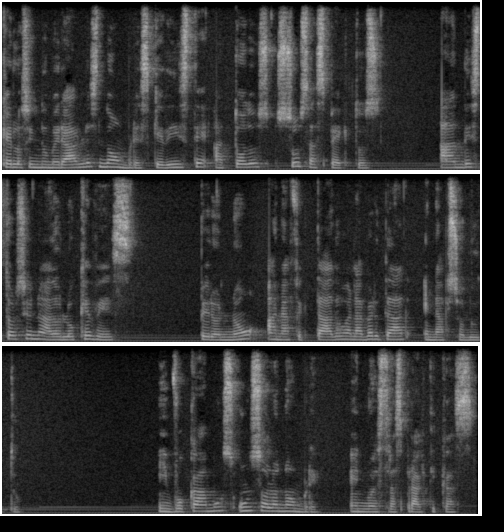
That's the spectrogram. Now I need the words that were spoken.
que los innumerables nombres que diste a todos sus aspectos han distorsionado lo que ves, pero no han afectado a la verdad en absoluto. Invocamos un solo nombre en nuestras prácticas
